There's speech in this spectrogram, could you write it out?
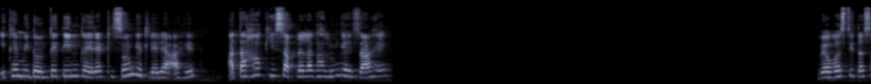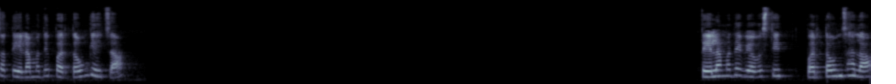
इथे मी दोन ते तीन कैऱ्या खिसून घेतलेल्या आहेत. आता हा खिस आपल्याला घालून घ्यायचा आहे. व्यवस्थित असा तेलामध्ये परतवून घ्यायचा. तेलामध्ये व्यवस्थित परतवून झाला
